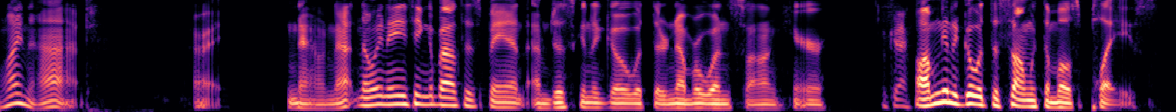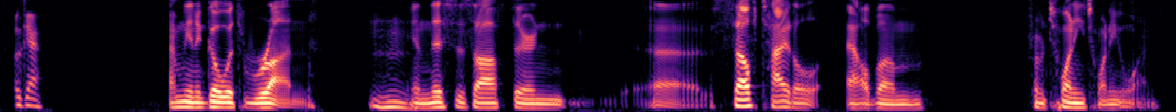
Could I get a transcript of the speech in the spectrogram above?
Why not? All right. Now, not knowing anything about this band, I'm just gonna go with their number one song here. Okay. I'm gonna go with the song with the most plays. Okay. I'm gonna go with "Run," Mm-hmm. and this is off their uh, self-titled album from 2021.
